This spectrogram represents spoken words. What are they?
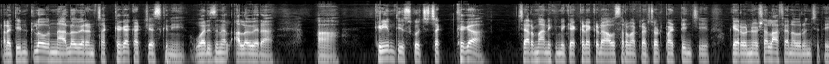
ప్రతి ఇంట్లో ఉన్న అలోవెరాను చక్కగా కట్ చేసుకుని ఒరిజినల్ అలోవెరా ఆ క్రీమ్ తీసుకొచ్చి చక్కగా చర్మానికి మీకు ఎక్కడెక్కడ అవసరం అట్లాంటి చోట పట్టించి ఒక ఇరవై నిమిషాలు హాఫ్ అన్ అవర్ ఉంచితే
